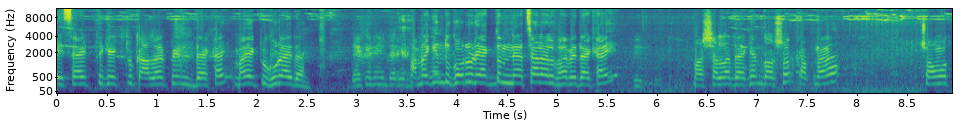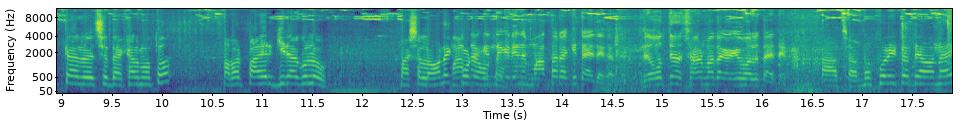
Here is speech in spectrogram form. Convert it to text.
এই সাইড থেকে একটু কালার প্রিন্ট দেখাই। ভাই একটু ঘুরাই দেন। দেখেন এই দেখেন। আমরা কিন্তু গরুর একদম ন্যাচারাল ভাবে দেখাই। মাশাল্লাহ দেখেন দর্শক আপনারা চমৎকার রয়েছে দেখার মতো। আবার পায়ের গিরাগুলো মাশাল্লাহ অনেক মোটা মোটা মাথাটা কি তাই দেখা যায়? সার মাথা কাকে বলে তাই দেখা আচ্ছা মুখরিটা দেওয়া নাই।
